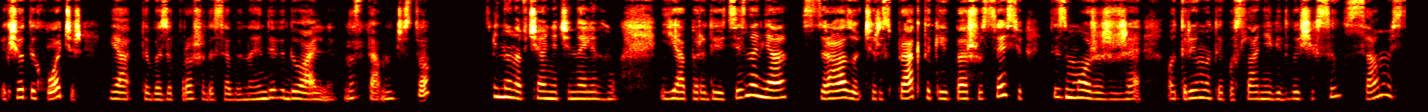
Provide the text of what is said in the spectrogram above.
Якщо ти хочеш, я тебе запрошую до себе на індивідуальне наставничество. І на навчання ченелінгу я передаю ці знання зразу через практики і першу сесію ти зможеш вже отримати послання від вищих сил самостійно.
